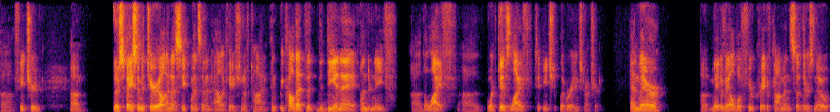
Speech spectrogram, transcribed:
uh, featured. Um, there's space and material and a sequence and an allocation of time. And we call that the, the DNA underneath uh, the life, uh, what gives life to each liberating structure. And they're uh, made available through Creative Commons, so there's no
